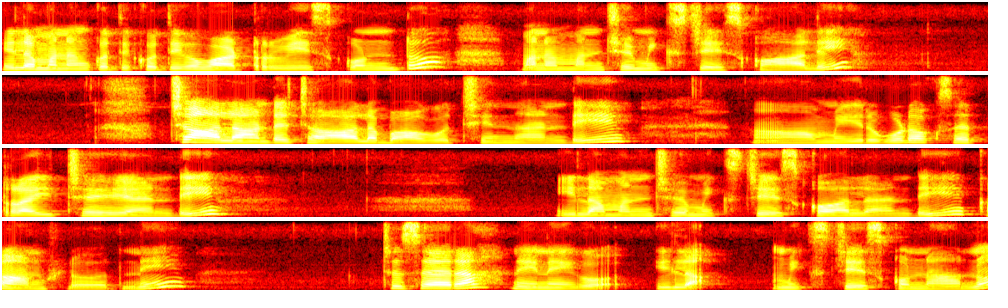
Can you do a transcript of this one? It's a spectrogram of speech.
ఇలా మనం కొద్ది కొద్దిగా వాటర్ వేసుకుంటూ మనం మంచిగా మిక్స్ చేసుకోవాలి. చాలా అంటే చాలా బాగా వచ్చిందండి. మీరు కూడా ఒకసారి ట్రై చేయండి. ఇలా మంచిగా మిక్స్ చేసుకోవాలండి కార్న్ఫ్లోర్ని చూసారా? నేను ఇలా మిక్స్ చేసుకున్నాను.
